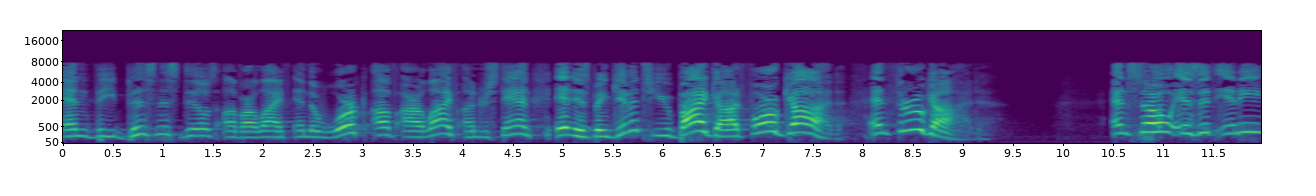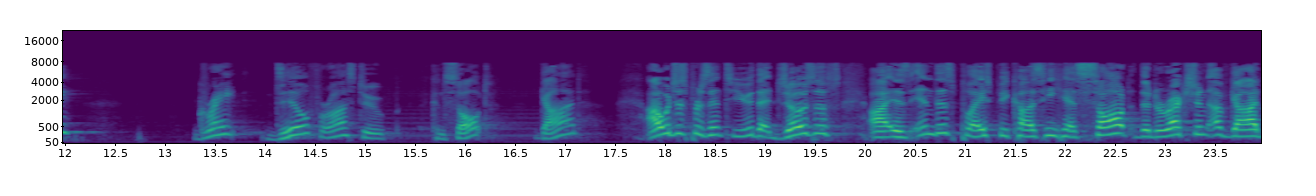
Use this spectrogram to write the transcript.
And the business deals of our life and the work of our life, understand it has been given to you by God, for God, and through God. And so is it any great deal for us to consult God? I would just present to you that Joseph uh, is in this place because he has sought the direction of God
